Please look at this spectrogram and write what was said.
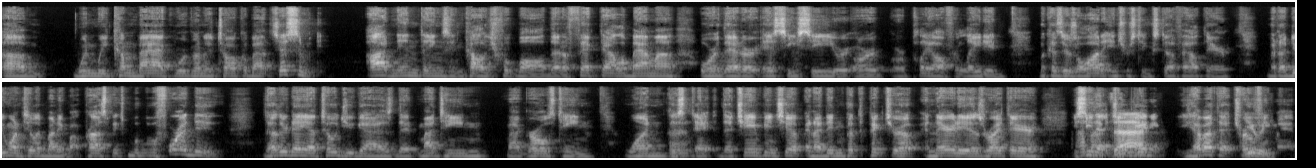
um, when we come back we're going to talk about just some odd and end things in college football that affect alabama or that are sec or, or, or playoff related because there's a lot of interesting stuff out there but i do want to tell everybody about prospects but before i do the other day i told you guys that my team my girls team won the uh-huh. the championship, and I didn't put the picture up, and there it is, right there. You how see that, gigantic? How about that trophy, you and, man?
